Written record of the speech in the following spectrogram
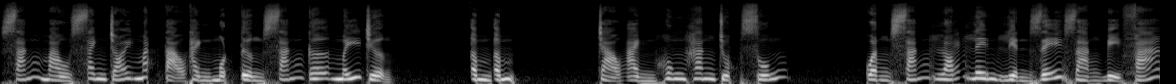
Sáng màu xanh chói mắt tạo thành một tường sáng cỡ mấy trượng. Âm ấm. Chảo ảnh hung hăng chụp xuống. Quần sáng lói lên liền dễ dàng bị phá.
